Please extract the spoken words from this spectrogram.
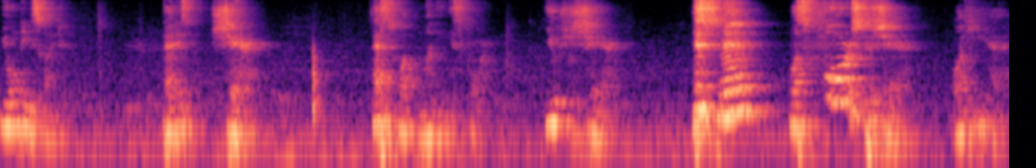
you won't be misguided. That is share. That's what money is for. You share. This man was forced to share what he had.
